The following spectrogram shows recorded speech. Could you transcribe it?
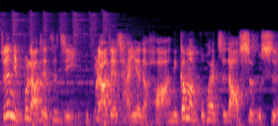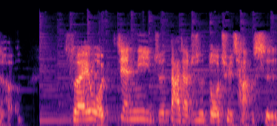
就是你不了解自己，你不了解产业的话，你根本不会知道适不适合。所以我建议就是大家就是多去尝试。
